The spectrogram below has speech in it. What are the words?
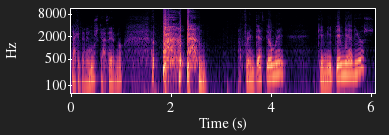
La que tenemos que hacer, ¿no? Frente a este hombre que ni teme a Dios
